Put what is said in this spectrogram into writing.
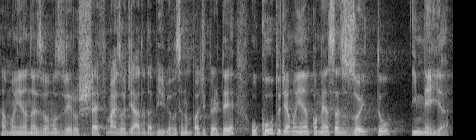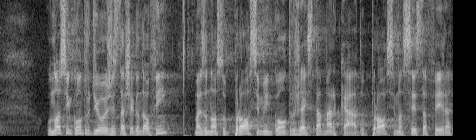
Amanhã nós vamos ver o chefe mais odiado da Bíblia. Você não pode perder. O culto de amanhã começa às oito e meia. O nosso encontro de hoje está chegando ao fim, mas o nosso próximo encontro já está marcado. Próxima sexta-feira,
